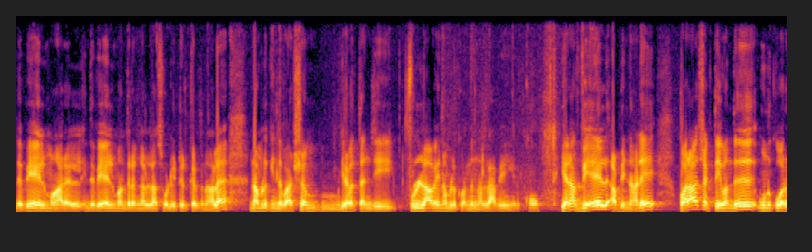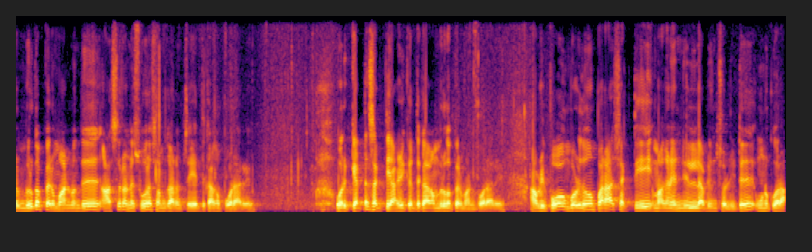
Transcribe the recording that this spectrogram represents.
இந்த வேல் மாறல் இந்த வேல் மந்திரங்கள்லாம் சொல்லிட்டு இருக்கிறதுனால நம்மளுக்கு இந்த வருஷம் இருபத்தஞ்சி ஃபுல்லாகவே நம்மளுக்கு வந்து நல்லாவே இருக்கும். ஏன்னா வேல் அப்படின்னாலே பராசக்தி வந்து உனக்கு ஒரு முருகப்பெருமான் வந்து அசுரனை சூரசம்காரம் செய்யறதுக்காக போறாரு. ஒரு கெட்ட சக்தியை அழிக்கிறதுக்காக முருகப்பெருமான் போறாரு. அப்படி போகும்பொழுதும் பராசக்தி மகனே நில் அப்படின்னு சொல்லிட்டு உனக்கு ஒரு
